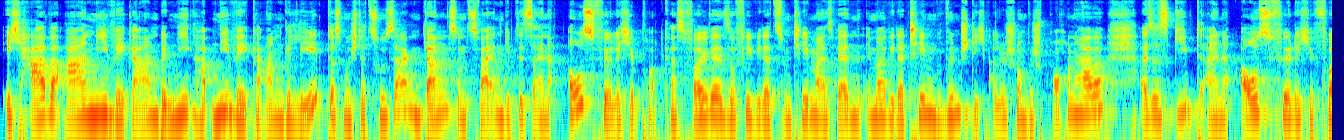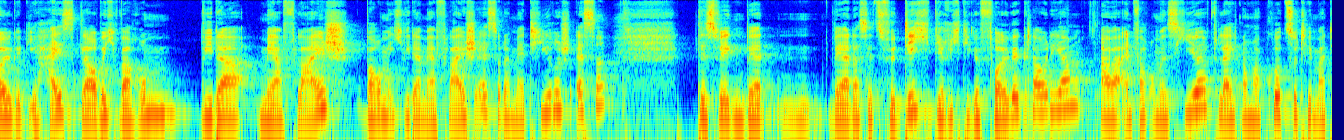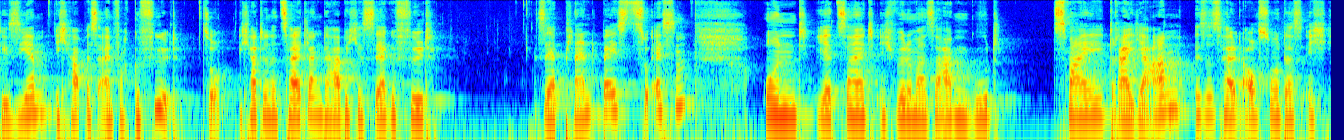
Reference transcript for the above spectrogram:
Ich habe A, nie vegan, bin nie, habe nie vegan gelebt, das muss ich dazu sagen. Dann zum Zweiten gibt es eine ausführliche Podcast-Folge, so viel wieder zum Thema. Es werden immer wieder Themen gewünscht, die ich alle schon besprochen habe. Also es gibt eine ausführliche Folge, die heißt, glaube ich, warum wieder mehr Fleisch, warum ich wieder mehr Fleisch esse oder mehr tierisch esse. Deswegen wäre wär das jetzt für dich die richtige Folge, Claudia. Aber einfach, um es hier vielleicht nochmal kurz zu thematisieren, ich habe es einfach gefühlt. So, ich hatte eine Zeit lang, da habe ich es sehr gefühlt, sehr plant-based zu essen. Und jetzt seit, ich würde mal sagen, gut zwei, drei Jahren ist es halt auch so, dass ich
